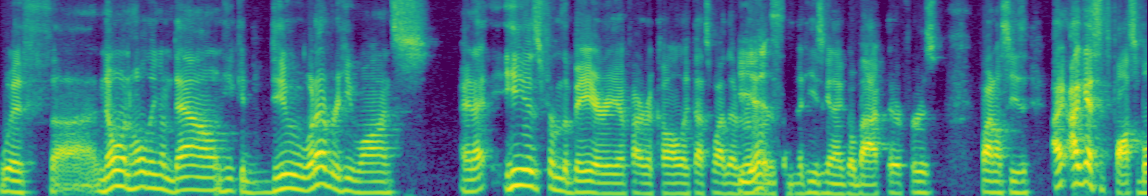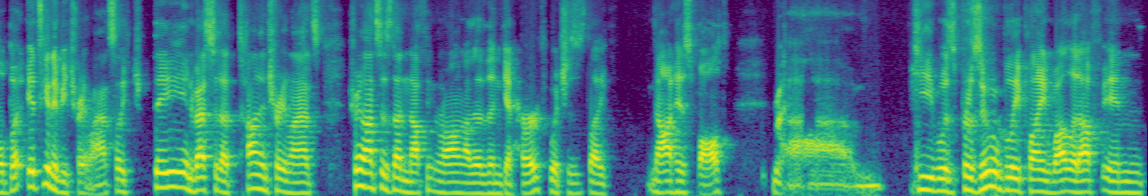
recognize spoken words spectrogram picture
with uh, no one holding him down. He can do whatever he wants and I, he is from the Bay Area, if I recall. Like that's why the he that he's going to go back there for his final season. I, I guess it's possible, but it's going to be Trey Lance. Like they invested a ton in Trey Lance. Trey Lance has done nothing wrong other than get hurt, which is like not his fault. Right. Um, he was presumably playing well enough in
